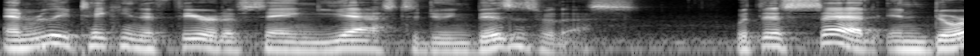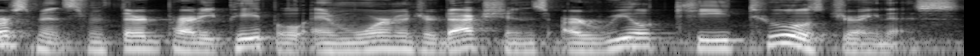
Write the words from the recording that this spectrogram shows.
and really taking the fear of saying yes to doing business with us. With this said, endorsements from third party people and warm introductions are real key tools during this.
